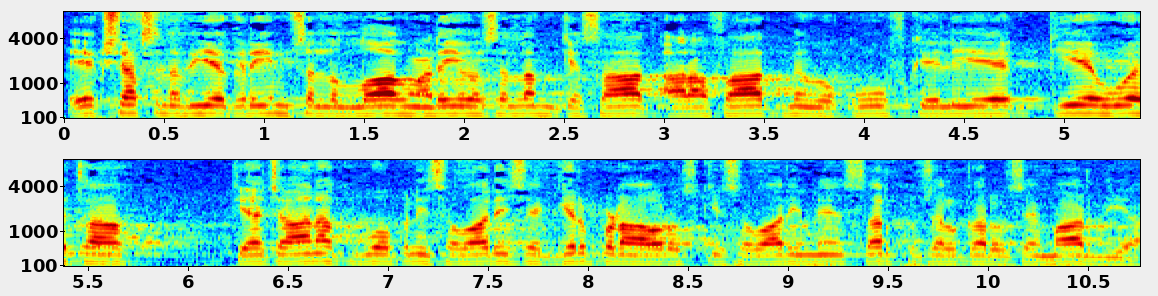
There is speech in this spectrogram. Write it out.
ایک شخص نبی کریم صلی اللہ علیہ وسلم کے ساتھ عرفات میں وقوف کے لیے کیے ہوئے تھا کہ اچانک وہ اپنی سواری سے گر پڑا اور اس کی سواری نے سر کچل کر اسے مار دیا۔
